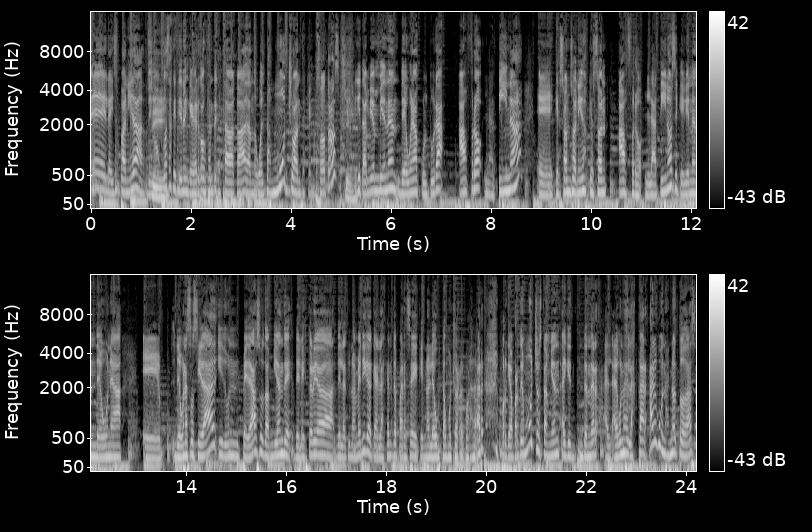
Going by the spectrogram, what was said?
eh, la hispanidad. Digo, Sí. cosas que tienen que ver con gente que estaba acá dando vueltas mucho antes que nosotros Sí. y que también vienen de una cultura afro-latina, eh, que son sonidos que son afro-latinos y que vienen de una, eh, de una sociedad y de un pedazo también de, de la historia de Latinoamérica que a la gente parece que no le gusta mucho recordar, porque aparte muchos también hay que entender al- algunas de las caras, algunas no todas,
